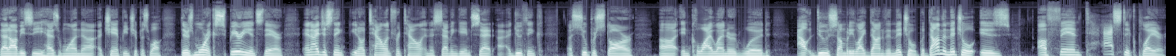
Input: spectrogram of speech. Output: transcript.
that obviously has won uh, a championship as well. There's more experience there. And I just think, you know, talent for talent in a seven game set, I, do think a superstar uh, in Kawhi Leonard would outdo somebody like Donovan Mitchell. But Donovan Mitchell is a fantastic player.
